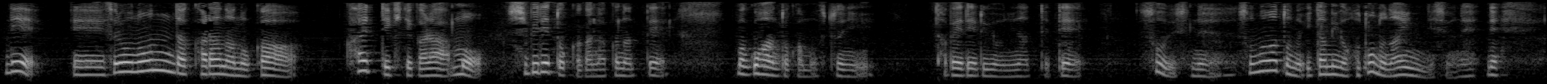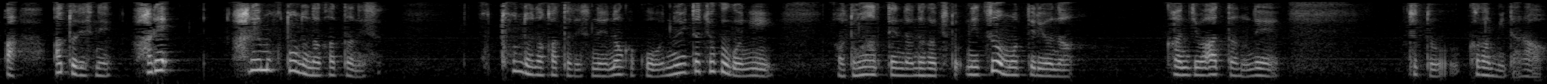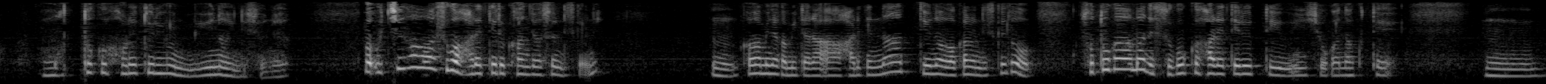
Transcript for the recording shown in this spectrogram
で、えー、それを飲んだからなのか帰ってきてからもうしびれとかがなくなって、まあ、ご飯とかも普通に食べれるようになっててそうですね。その後の痛みがほとんどないんですよね。でああとですね腫れ腫れもほとんどなかったんです。とんどなかったですね。なんかこう抜いた直後にあどうなってんだ？なんかちょっと熱を持ってるような感じはあったのでちょっと鏡見たら全く腫れてるように見えないんですよね、まあ、内側はすごい腫れてる感じはするんですけどね。うん、鏡なんか見たらあ腫れてんなっていうのは分かるんですけど外側まですごく腫れてるっていう印象がなくてうん。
